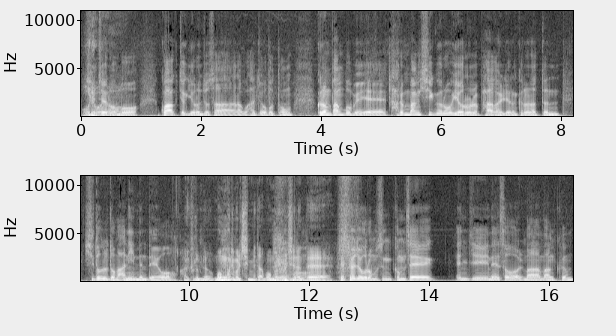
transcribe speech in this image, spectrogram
어려워요. 실제로 뭐 과학적 여론조사라고 하죠 보통 그런 방법 외에 다른 방식으로 여론을 파악하려는 그런 어떤 시도들도 많이 있는데요. 아이 그럼요. 몸부림을 칩니다. 몸부림을 네, 치는데 대표적으로 무슨 검색 엔진에서 얼마만큼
